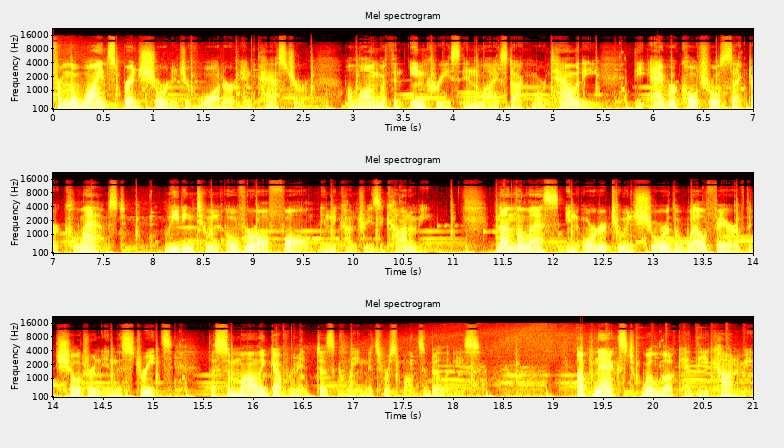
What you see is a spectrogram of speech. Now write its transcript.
From the widespread shortage of water and pasture, along with an increase in livestock mortality, the agricultural sector collapsed, leading to an overall fall in the country's economy. Nonetheless, in order to ensure the welfare of the children in the streets, the Somali government does claim its responsibilities. Up next, we'll look at the economy.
